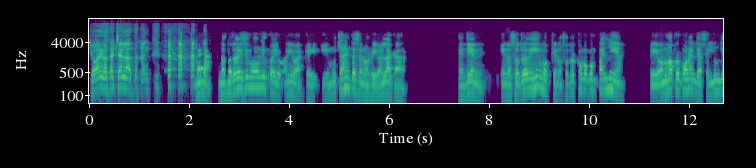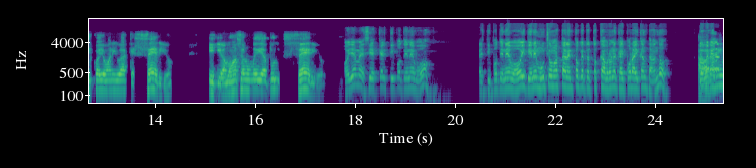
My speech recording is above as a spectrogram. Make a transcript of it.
Giovanni no está charlatán. Mira, nosotros le hicimos un disco a Giovanni Vázquez y mucha gente se nos rió en la cara. ¿Me entiendes? Y nosotros dijimos que nosotros como compañía le íbamos a proponer de hacerle un disco a Giovanni Vázquez serio y que íbamos a hacer un media tour serio Óyeme, si es que el tipo tiene voz. El tipo tiene voz y tiene mucho más talento que todos estos cabrones que hay por ahí cantando. Yo Ahora me quedé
